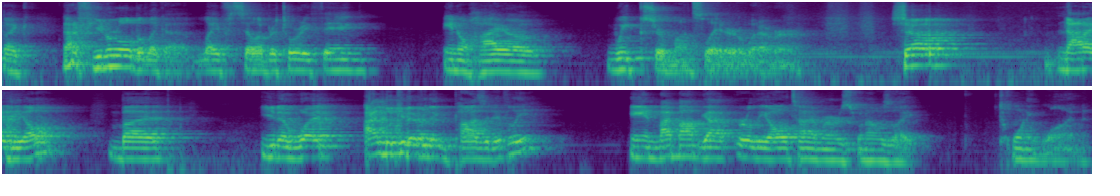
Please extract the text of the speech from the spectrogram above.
like not a funeral, but like a life celebratory thing in Ohio weeks or months later or whatever. So, not ideal, but you know what? I look at everything positively. And my mom got early Alzheimer's when I was like 21.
